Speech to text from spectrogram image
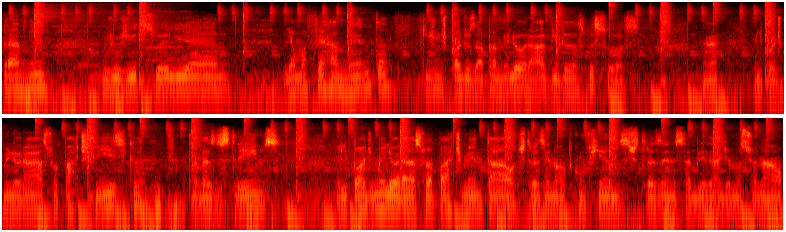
Para mim, o jiu-jitsu ele é, ele é uma ferramenta que a gente pode usar para melhorar a vida das pessoas, né? Ele pode melhorar a sua parte física através dos treinos, ele pode melhorar a sua parte mental, te trazendo autoconfiança, te trazendo estabilidade emocional,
